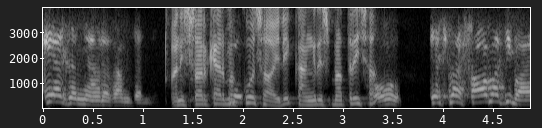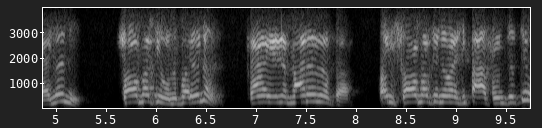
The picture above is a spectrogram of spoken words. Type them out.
के हाम्रो सांसदले अनि सरकारमा को छ अहिले? काङ्ग्रेस मात्रै छ? हो त्यसमा सहमति भएन नि। सहमति हुनु परेन। काङ्ग्रेसले मानेन त। अनि सहमति नभएपछि पास हुन्छ त्यो।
